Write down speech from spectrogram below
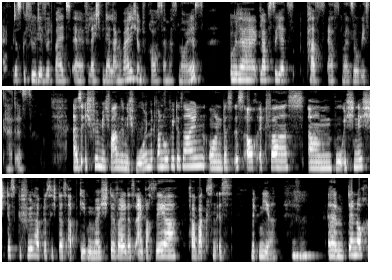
Hast du das Gefühl, dir wird bald äh, vielleicht wieder langweilig und du brauchst dann was Neues? Oder glaubst du, jetzt passt erstmal so, wie es gerade ist? Also ich fühle mich wahnsinnig wohl mit Vanovi Design und das ist auch etwas, ähm, wo ich nicht das Gefühl habe, dass ich das abgeben möchte, weil das einfach sehr verwachsen ist mit mir. Mhm. Ähm, dennoch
